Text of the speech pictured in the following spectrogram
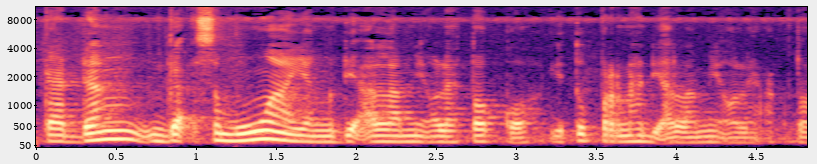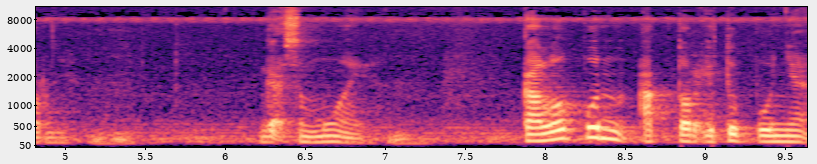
kadang nggak semua yang dialami oleh tokoh itu pernah dialami oleh aktornya. Nggak semua ya. Kalaupun aktor itu punya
